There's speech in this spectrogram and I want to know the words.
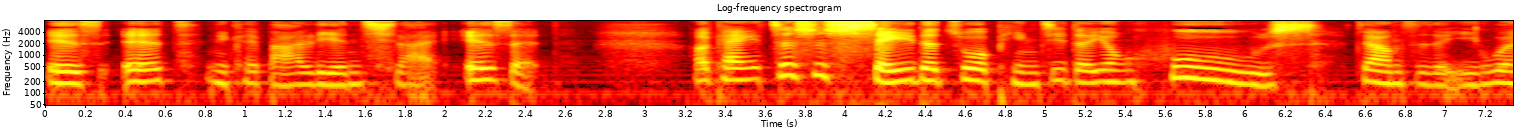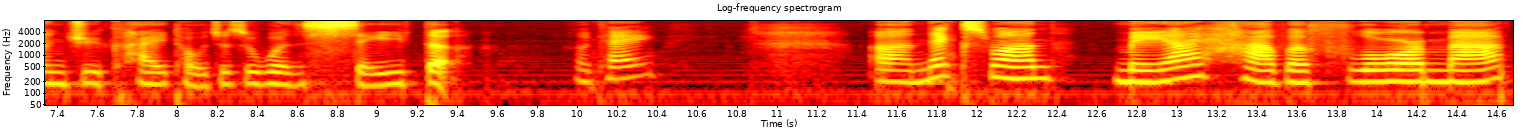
is it，你可以把它连起来，is it？OK，这是谁的作品？记得用 whose 这样子的疑问句开头，就是问谁的。OK，呃、uh,，next one，May I have a floor map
